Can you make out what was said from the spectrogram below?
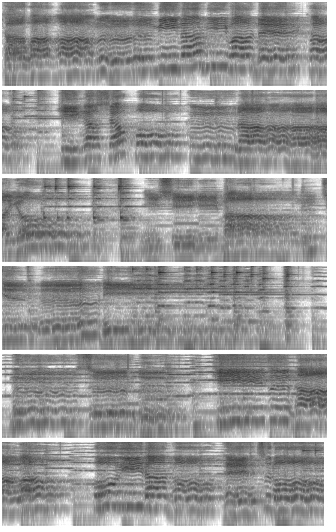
北はむる南はねか。東は僕らよ。西満十里結ぶ絆はおいらの鉄路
